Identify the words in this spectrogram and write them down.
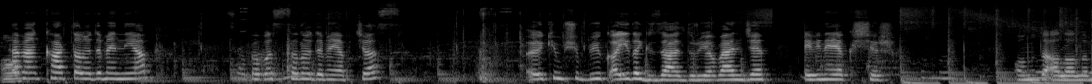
Al. Hemen karttan ödemeni yap. Tamam. Babası sana ödeme yapacağız. Öyküm şu büyük ayı da güzel duruyor. Bence evine yakışır. Onu da alalım.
